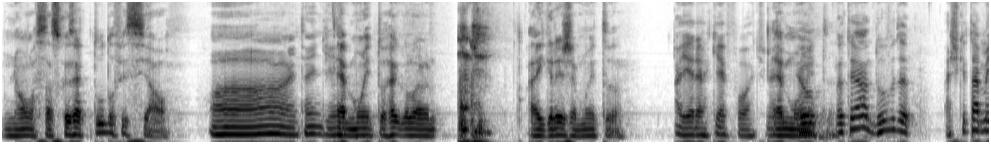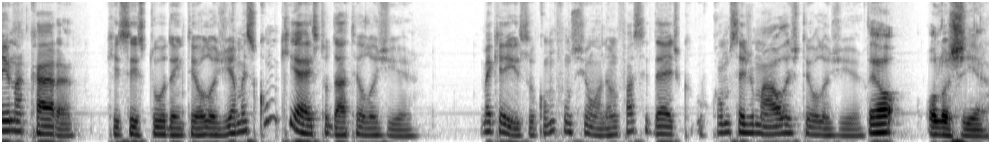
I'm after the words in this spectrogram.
Não, essas coisas é tudo oficial. Ah, entendi. É muito regular. A igreja é muito. A hierarquia é forte, né? É muito. Eu, eu tenho uma dúvida, acho que tá meio na cara que se estuda em teologia, mas como que é estudar teologia? Como é que é isso? Como funciona? Eu não faço ideia de como seja uma aula de teologia. Teologia.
